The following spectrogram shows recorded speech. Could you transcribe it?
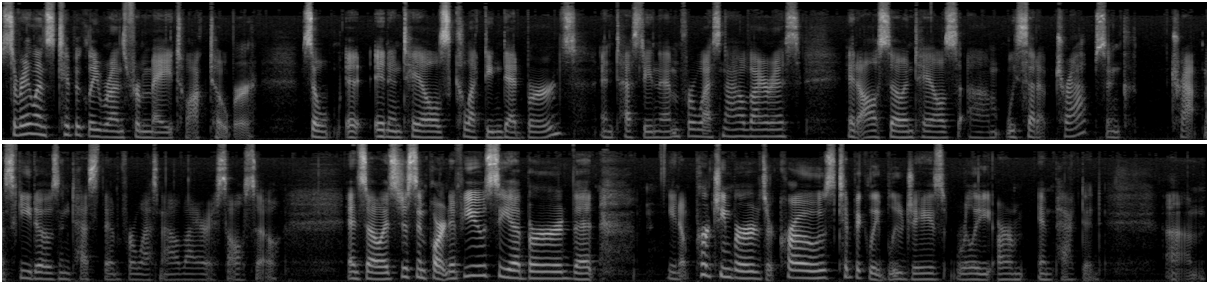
surveillance typically runs from May to October, so it, it entails collecting dead birds and testing them for West Nile virus. It also entails um, we set up traps and trap mosquitoes and test them for West Nile virus also. And so it's just important if you see a bird that, you know, perching birds or crows, typically blue jays really are impacted. Um,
